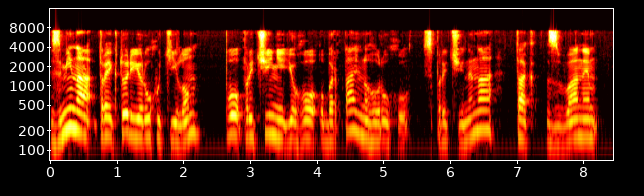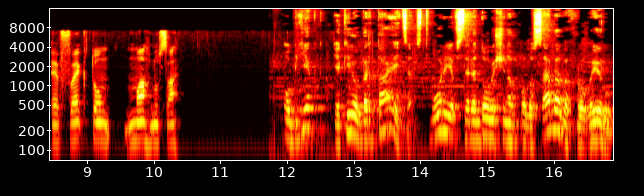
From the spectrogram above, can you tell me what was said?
Зміна траєкторії руху тілом по причині його обертального руху спричинена так званим ефектом Магнуса. Об'єкт, який обертається, створює в середовищі навколо себе вихровий рух.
